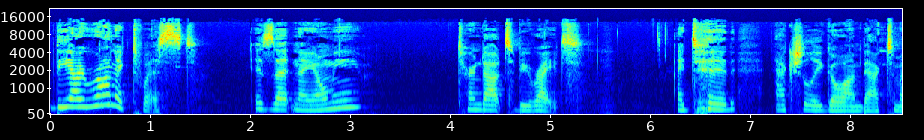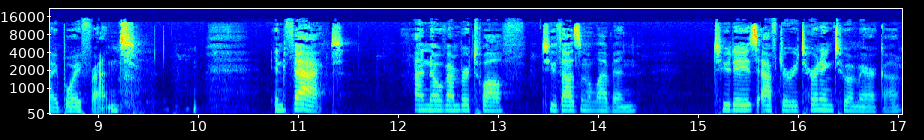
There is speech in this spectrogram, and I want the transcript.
The ironic twist is that Naomi turned out to be right. I did actually go on back to my boyfriend. in fact, on November 12th, 2011, two days after returning to America,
